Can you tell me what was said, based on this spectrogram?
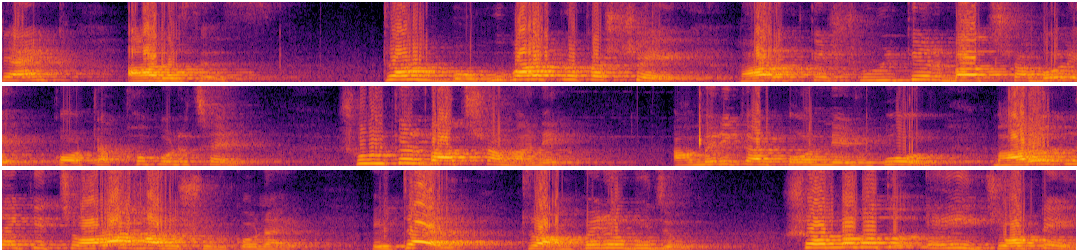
tank RSS Trump বহুবার প্রকাশ্যে ভারতকে শুল্কের বাদশা বলে কটাক্ষ করেছেন। শুল্কের বাদশা মানে আমেরিকার পণ্যের উপর ভারত নাকি চড়া হারে শুল্ক নেয়, এটাই ট্রাম্পের অভিযোগ। সম্ভবত এই জটেই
